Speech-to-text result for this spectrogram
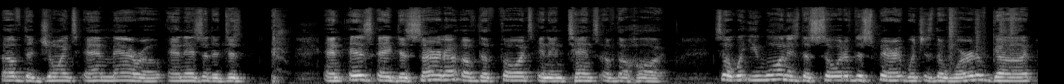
of the joints and marrow, and is a and is a discerner of the thoughts and intents of the heart. So what you want is the sword of the spirit, which is the word of God,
